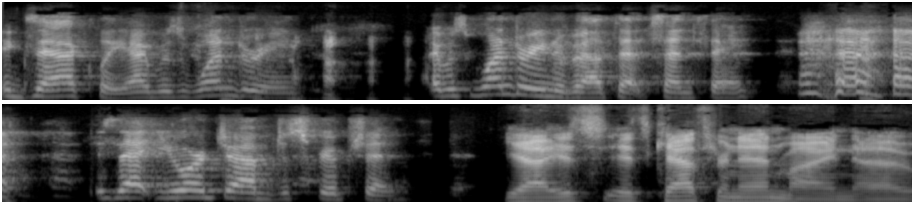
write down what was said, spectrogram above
Exactly. I was wondering. I was wondering about that, Sensei. Is that your job description? Yeah, it's it's Catherine and mine. Uh,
